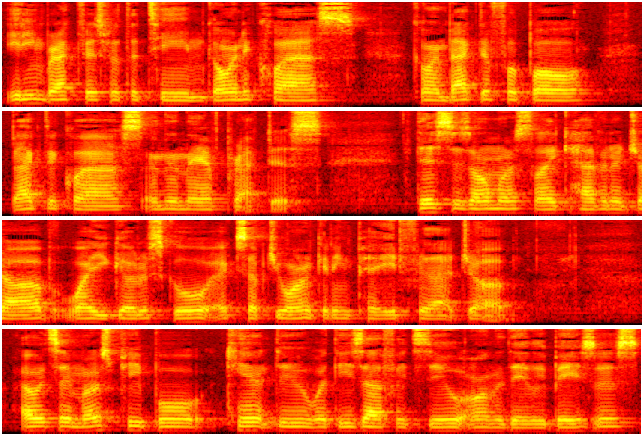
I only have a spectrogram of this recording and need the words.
eating breakfast with the team, going to class, going back to football, back to class, and then they have practice. This is almost like having a job while you go to school, except you aren't getting paid for that job. I would say most people can't do what these athletes do on a daily basis,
